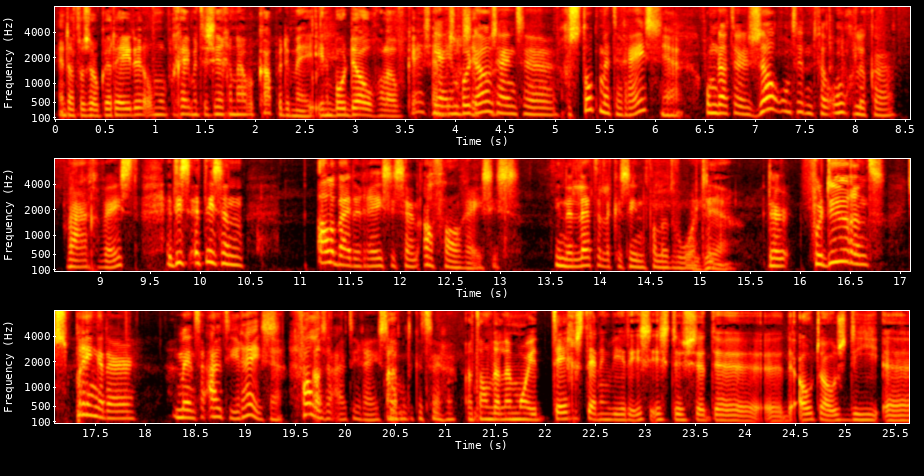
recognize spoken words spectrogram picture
En dat was ook een reden om op een gegeven moment te zeggen... nou, we kappen ermee. In Bordeaux, geloof ik. Hè, ja, in Bordeaux zijn ze gestopt met de race. Omdat er zo ontzettend veel ongelukken waren geweest. Het is, het is een... Allebei de races zijn afvalraces. In de letterlijke zin van het woord. Ja. Er voortdurend springen er mensen uit die race. Ja. Vallen ze uit die race, zo moet ik het zeggen. Wat dan wel een mooie tegenstelling weer is... is dus de, de auto's die... Uh,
